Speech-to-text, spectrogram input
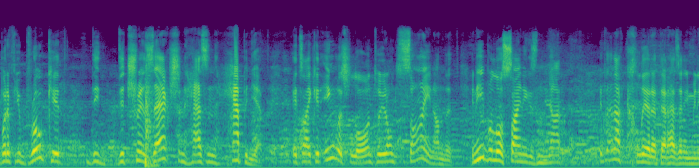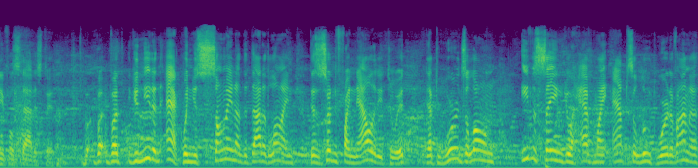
but if you broke it, the, the transaction hasn't happened yet. It's like in English law until you don't sign on it. In Hebrew law, signing is not it's not clear that that has any meaningful status to it. But, but, but you need an act. When you sign on the dotted line, there's a certain finality to it that words alone, even saying you have my absolute word of honor,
